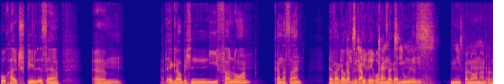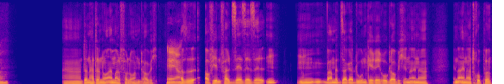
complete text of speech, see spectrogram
Hochhaltspiel ist er, ähm, hat er, glaube ich, nie verloren. Kann das sein? Er war, glaube ich, glaub, mit Guerrero und Zagadou. nie verloren hat, oder? Äh, dann hat er nur einmal verloren, glaube ich. Ja, ja. Also auf jeden Fall sehr, sehr selten. Ähm, war mit Zagadou und Guerrero, glaube ich, in einer, in einer Truppe.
